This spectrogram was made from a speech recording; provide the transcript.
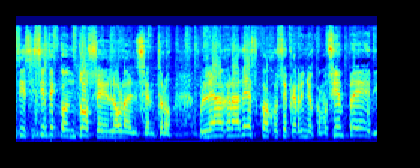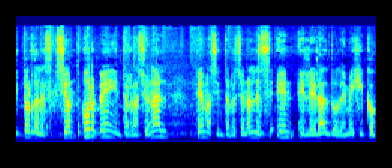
Entonces 17 con 12 en la hora del centro. Le agradezco a José Carriño, como siempre, editor de la sección Orbe Internacional, temas internacionales en El Heraldo de México.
